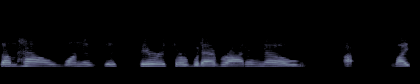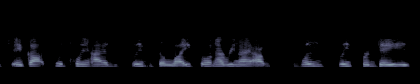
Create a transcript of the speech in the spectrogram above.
somehow one of the spirits or whatever, I don't know, I, like it got to the point I had to sleep with the lights on every night. I wouldn't sleep for days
